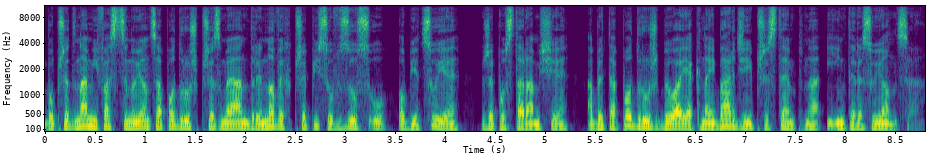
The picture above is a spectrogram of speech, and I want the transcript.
bo przed nami fascynująca podróż przez meandry nowych przepisów ZUS-u. Obiecuję, że postaram się, aby ta podróż była jak najbardziej przystępna i interesująca.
